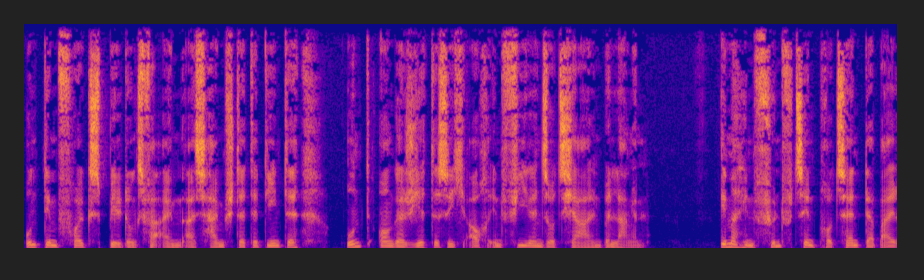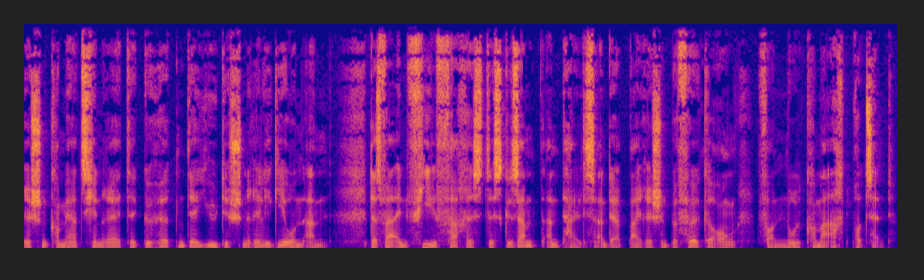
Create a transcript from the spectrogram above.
und dem Volksbildungsverein als Heimstätte diente und engagierte sich auch in vielen sozialen Belangen. Immerhin 15 Prozent der bayerischen Kommerzienräte gehörten der jüdischen Religion an. Das war ein Vielfaches des Gesamtanteils an der bayerischen Bevölkerung von 0,8 Prozent.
